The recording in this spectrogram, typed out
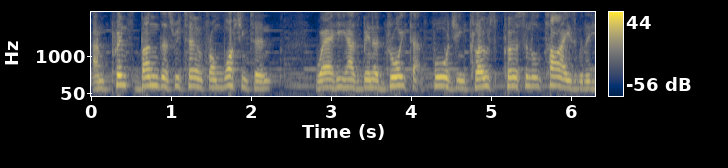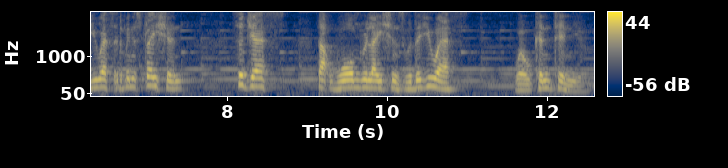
And Prince Bandar's return from Washington, where he has been adroit at forging close personal ties with the US administration, suggests that warm relations with the US will continue.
